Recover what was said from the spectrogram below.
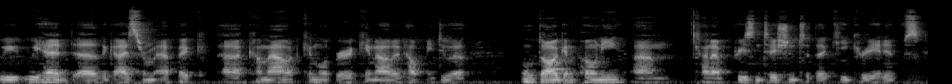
we we had uh, the guys from Epic uh, come out. Kim Libreri came out and helped me do a little dog and pony um, kind of presentation to the key creatives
